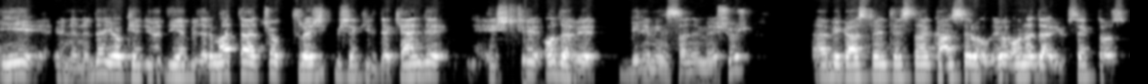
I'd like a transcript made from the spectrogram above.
iyi ününü de yok ediyor diyebilirim. Hatta çok trajik bir şekilde kendi eşi, o da bir bilim insanı meşhur bir gastrointestinal kanser oluyor. Ona da yüksek doz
